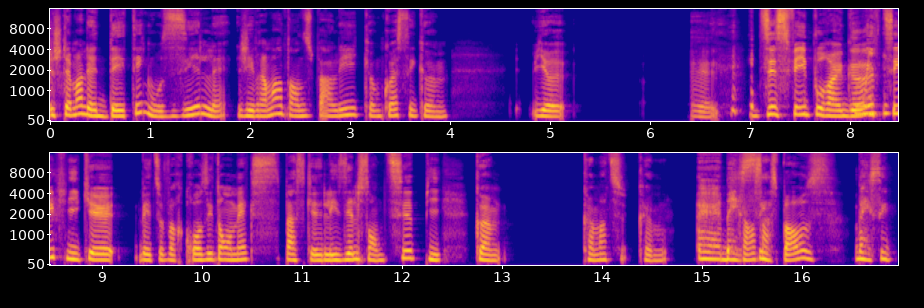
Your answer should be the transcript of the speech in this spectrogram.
justement le dating aux îles. J'ai vraiment entendu parler comme quoi c'est comme il y a euh, 10 filles pour un gars, Oui. tu sais, puis que ben tu vas recroiser ton ex parce que les îles sont petites, puis comme comment tu comme Euh, ben, comment ça se passe? ben, c'est,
